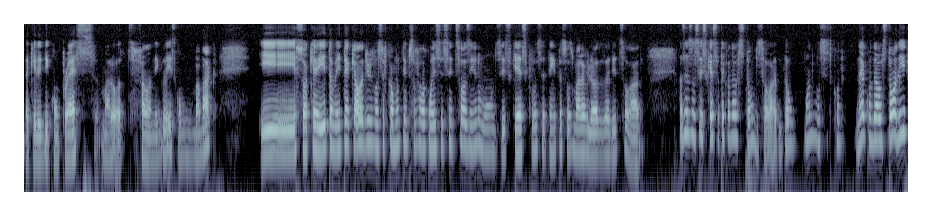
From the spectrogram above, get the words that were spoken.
daquele decompress maroto, falando inglês como um babaca. E só que aí também tem aquela de você ficar muito tempo sem falar com ele, você se sente sozinho no mundo, você esquece que você tem pessoas maravilhosas ali do seu lado. Às vezes você esquece até quando elas estão do seu lado. Então, quando você quando, né, quando elas estão ali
